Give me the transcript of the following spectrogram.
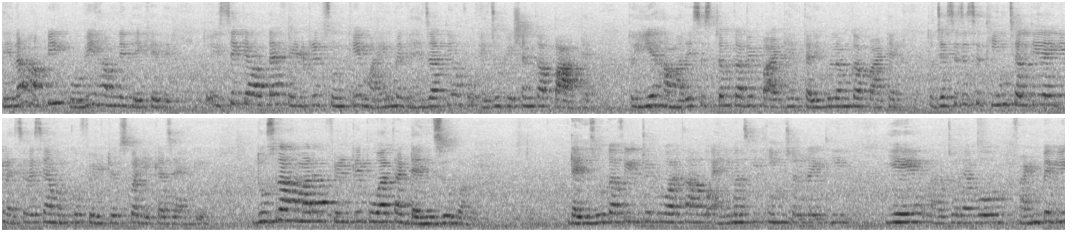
थे ना अभी वो भी हमने देखे थे। तो इससे क्या होता है फ़ील्ड ट्रिप्स उनके माइंड में रह जाती है और वो एजुकेशन का पार्ट है। तो ये हमारे सिस्टम का भी पार्ट है करिकुलम का पार्ट है। तो जैसे जैसे थीम चलती रहेगी, वैसे वैसे हम उनको फ़ील्ड ट्रिप्स पर लेकर जाएँगे। दूसरा हमारा फ़ील्ड ट्रिप हुआ था डेंजू का। डेंजू का फ़ील्ड ट्रिप हुआ था, वो एनिमल्स की थीम चल रही थी। ये जो है वो फंड पे भी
